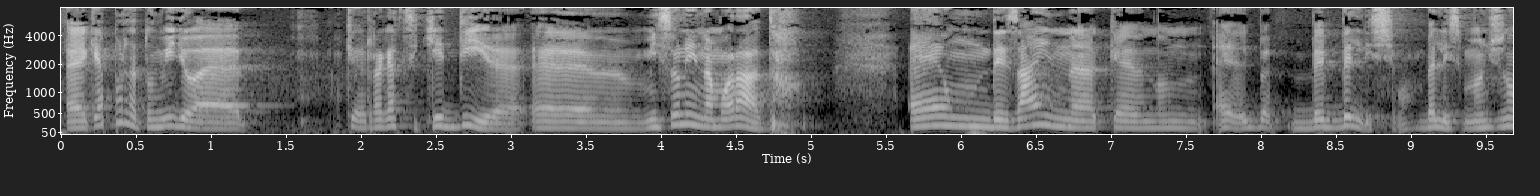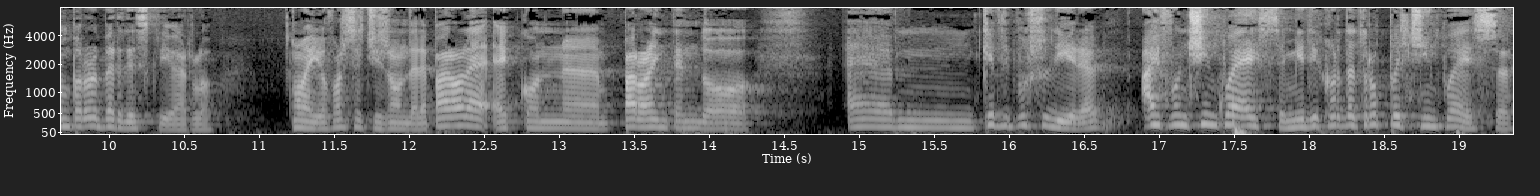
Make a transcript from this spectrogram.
eh, che ha portato un video e che ragazzi, che dire, eh, mi sono innamorato. È un design che non, è be- bellissimo, bellissimo, non ci sono parole per descriverlo. O meglio, forse ci sono delle parole e con eh, parole intendo... ehm, che vi posso dire? iPhone 5S, mi ricorda troppo il 5S,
